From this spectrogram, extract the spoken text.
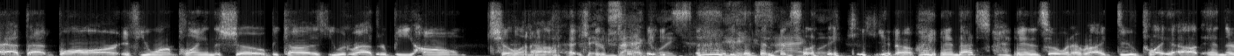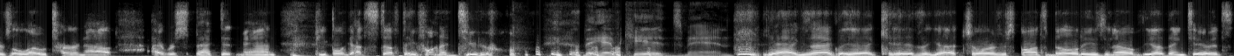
at that bar if you weren't playing the show because you would rather be home chilling out at your exactly. place. Exactly. Like, you know, and that's and so whenever I do play out and there's a low turnout, I respect it, man. People got stuff they want to do. they have kids, man. Yeah, exactly. They got kids. They got chores, responsibilities. You know, the other thing too, it's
